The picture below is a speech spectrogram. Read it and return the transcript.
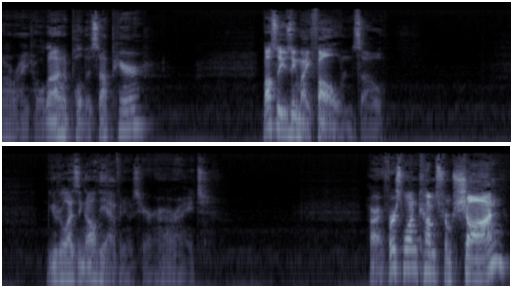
All right, hold on. I'll pull this up here. I'm also using my phone, so I'm utilizing all the avenues here. All right. All right, first one comes from Sean.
